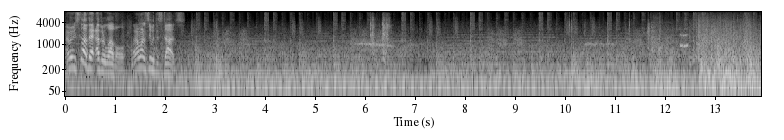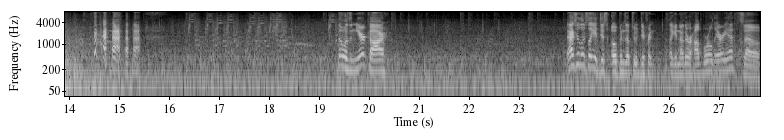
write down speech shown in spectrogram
I mean, we still have that other level, but I want to see what this does. that wasn't your car. It actually looks like it just opens up to a different, like another hub world area, so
